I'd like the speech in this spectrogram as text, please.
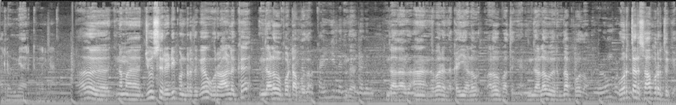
அருமையாக இருக்குது பாருங்க. அதாவது நம்ம ஜூஸ் ரெடி பண்ணுறதுக்கு ஒரு ஆளுக்கு இந்த அளவு போட்டால் போதும். இந்த அதாவது ஆ இந்த பாரு இந்த கை அளவு அளவு பார்த்துங்க இந்த அளவு இருந்தால் போதும். ஒருத்தர் சாப்பிட்றதுக்கு.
